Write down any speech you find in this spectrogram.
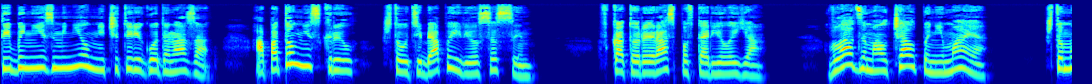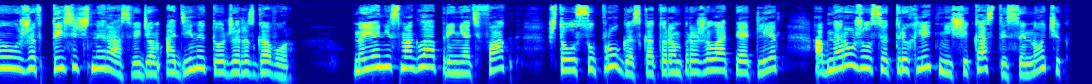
ты бы не изменил мне четыре года назад, а потом не скрыл, что у тебя появился сын». В который раз повторила я. Влад замолчал, понимая, что мы уже в тысячный раз ведем один и тот же разговор. Но я не смогла принять факт, что у супруга, с которым прожила пять лет, обнаружился трехлетний щекастый сыночек,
